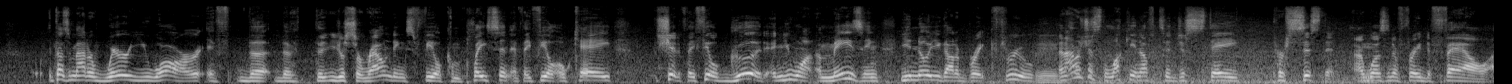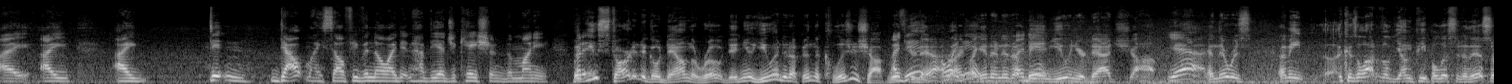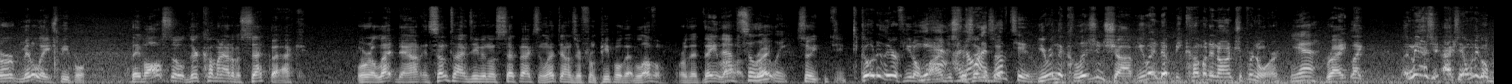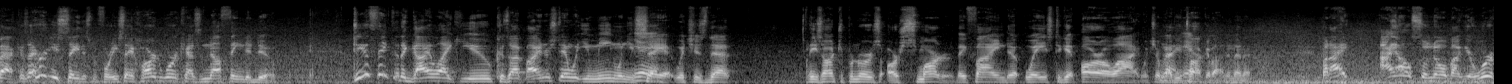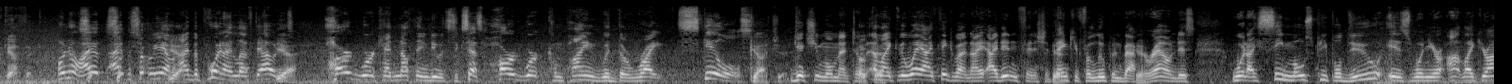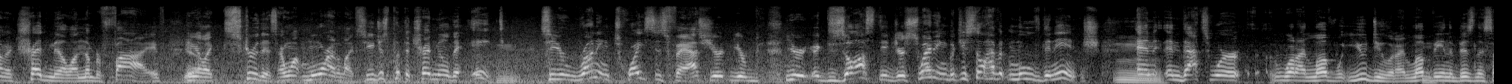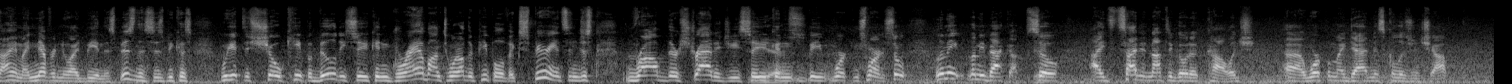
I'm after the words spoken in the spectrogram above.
it doesn't matter where you are if the, the, the your surroundings feel complacent, if they feel okay. Shit, if they feel good and you want amazing, you know you got to break through. Mm. And I was just lucky enough to just stay persistent. I mm. wasn't afraid to fail. I, I, I didn't doubt myself, even though I didn't have the education, the money. But, it- you started to go down the road, didn't you? You ended up in the collision shop with I your did. dad, Oh, I right? Like it ended up I being did. you and your dad's shop. Yeah. And there was, I mean, uh, because a lot of the young people listen to this or middle-aged people, they've also they're coming out of a setback or a letdown, and sometimes even those setbacks and letdowns are from people that love them or that they love. right? Absolutely. So go to there if you don't Yeah, mind, just I know, I'd love to. You're in the collision shop. You end up becoming an entrepreneur. Yeah. Right. Like, let me ask you. Actually, I want to go back because I heard you say this before. You say hard work has nothing to do. Do you think that a guy like you, because I, I understand what you mean when you Yeah. say it, which is that these entrepreneurs are smarter. They find ways to get ROI, which I'm going to yeah. talk about in a minute. But I, I also know about your work ethic. Oh no, I, So- I so, yeah, yeah. I, the point I left out Yeah. is hard work had nothing to do with success. Hard work combined with the right skills Gotcha. gets you momentum. Okay. And like the way I think about it, and I, I didn't finish it. Yeah. Thank you for looping back Yeah. around. Is what I see most people do is when you're on, like you're on a treadmill on number five, and you're like, screw this, I want more out of life. So you just put the treadmill to eight. Mm. So you're running twice as fast. You're you're you're exhausted. You're sweating, but you still haven't moved an inch. Mm. And and that's where what I love what you do, and I Mm. love being the business I am. I never knew I'd be in this business is because we get to show capability, so you can grab onto what other people have experienced and just rob their strategies, so you Yes. can be working smarter. So let me let me back up. So I decided not to go to college, uh, work with my dad in his collision shop.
